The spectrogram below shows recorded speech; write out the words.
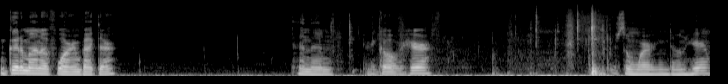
a good amount of wiring back there. And then you go over here, there's some wiring down here.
